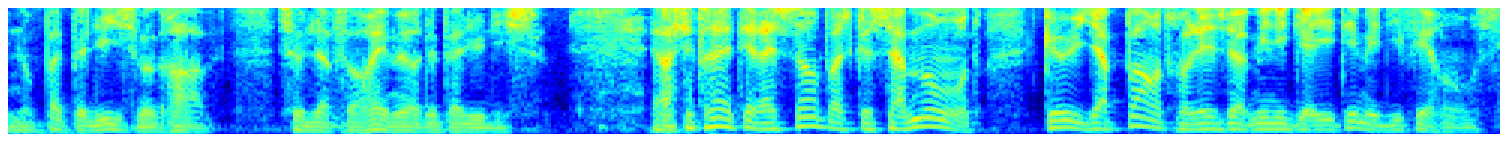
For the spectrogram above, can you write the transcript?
ils n'ont pas de paludisme grave. Ceux de la forêt meurent de paludisme. Alors c'est très intéressant parce que ça montre qu'il n'y a pas entre les hommes inégalité mais différence.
